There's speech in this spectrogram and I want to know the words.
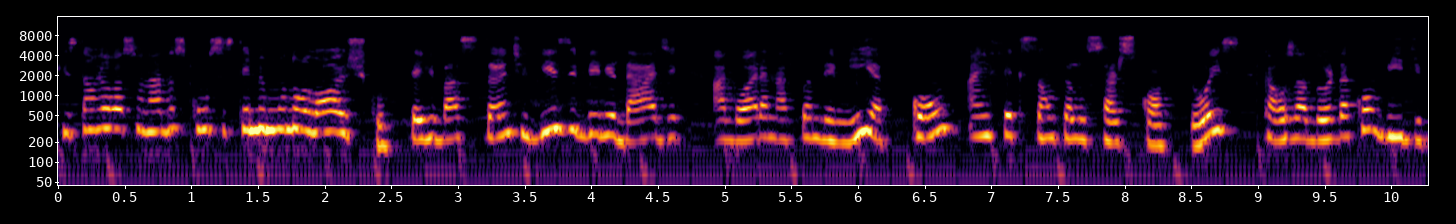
que estão relacionadas com o sistema imunológico. Teve bastante visibilidade agora na pandemia com a infecção pelo SARS-CoV-2, causador da Covid.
